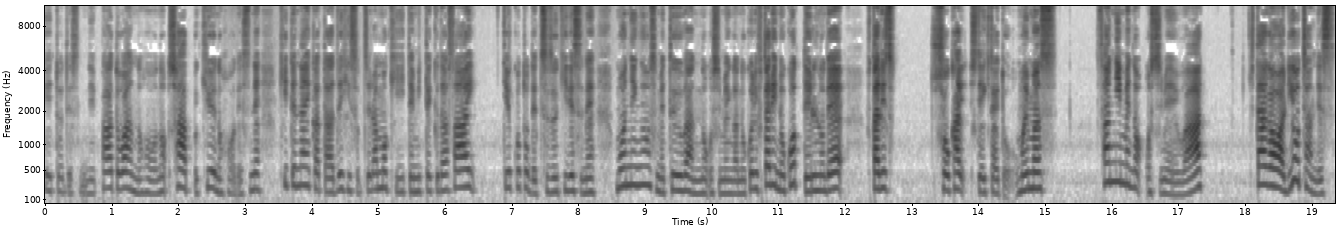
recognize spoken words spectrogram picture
えっ、ー、とですね、パート1の方のシャープ9の方ですね。聞いてない方はぜひそちらも聞いてみてください。ということで続きですね。モーニング娘。21の推しメンが残り2人残っているので、2人紹介していきたいと思います。3人目の推しメンは、北川りおちゃんです。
